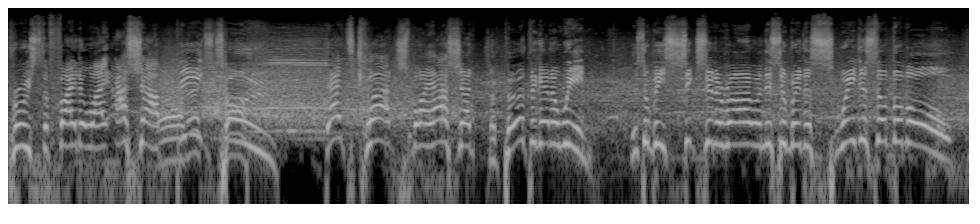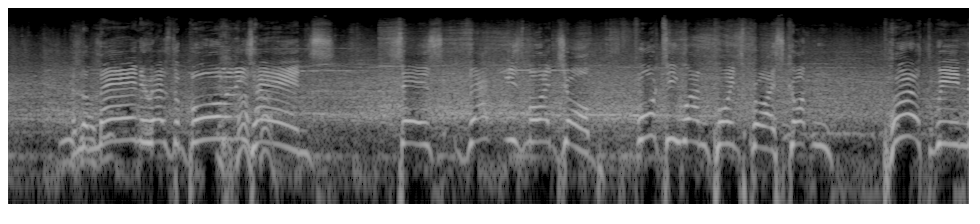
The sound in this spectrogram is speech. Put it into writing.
Bruce, the fadeaway, Usher, oh, big that's two. Tough. That's clutch by Usher. So Perth are going to win. This will be six in a row, and this will be the sweetest of them all. and the man who has the ball in his hands says, That is my job. 41 points, Bryce Cotton. Perth win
